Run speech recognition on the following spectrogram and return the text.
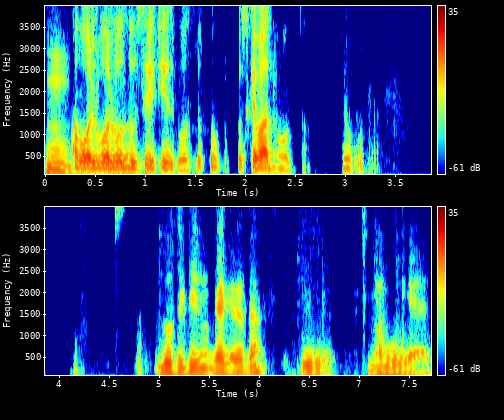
हम्म हाँ, बोल बोल बोल दूसरी चीज़ बोल दो उसके बाद में बोलता हूँ। दूसरी चीज़ में क्या कह रहा था कि मैं भूल गया यार।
